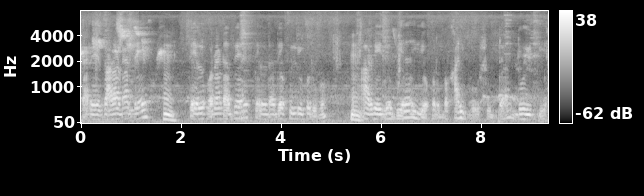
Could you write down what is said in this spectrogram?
তারে জারাটা দেয় হুম। তেল করাটা দেয় তেলটা দিয়ে ফুলি করব। আর এইটা দিয়ে ইয়ে করব খাইব ওষুধটা দই দিয়া।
